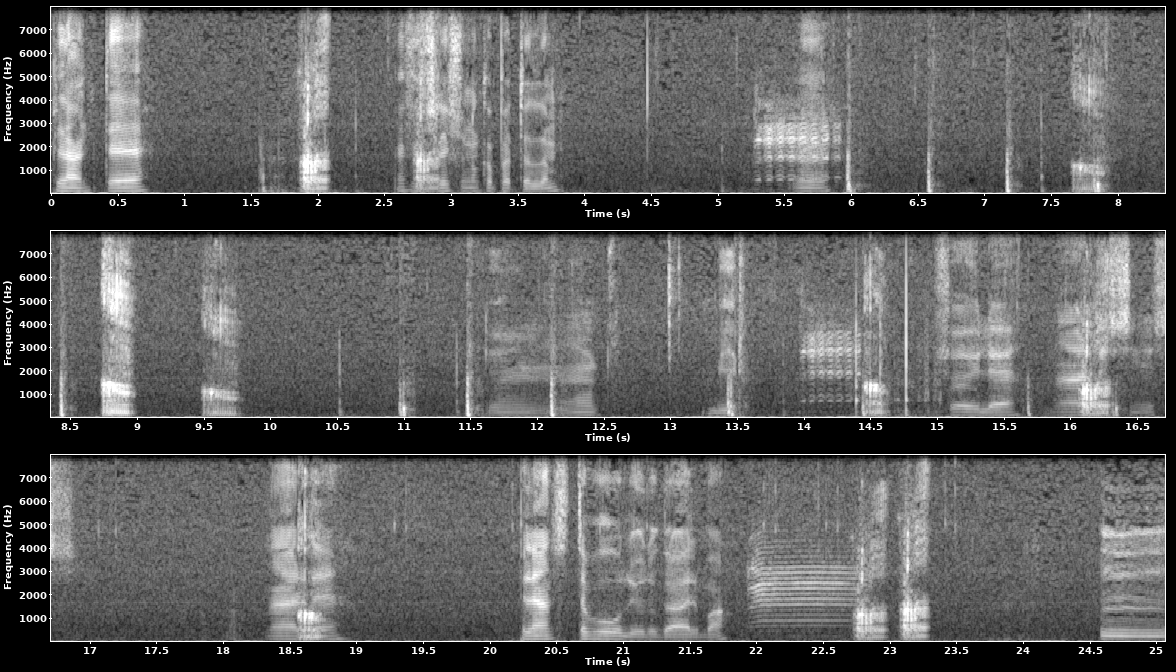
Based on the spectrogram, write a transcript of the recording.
Plant'te F3 ile şunu kapatalım. Evet. 1 Şöyle neredesiniz? Nerede? Plants'te bu oluyordu galiba. Hmm.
